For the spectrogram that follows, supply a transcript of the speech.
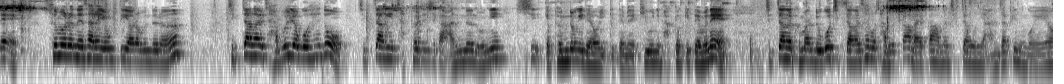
때 24살의 용띠 여러분들은 직장을 잡으려고 해도 직장이 잡혀지지가 않는 운이 시, 변동이 되어 있기 때문에 기운이 바뀌었기 때문에 직장을 그만두고 직장을 새로 잡을까 말까 하면 직장 운이 안 잡히는 거예요.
